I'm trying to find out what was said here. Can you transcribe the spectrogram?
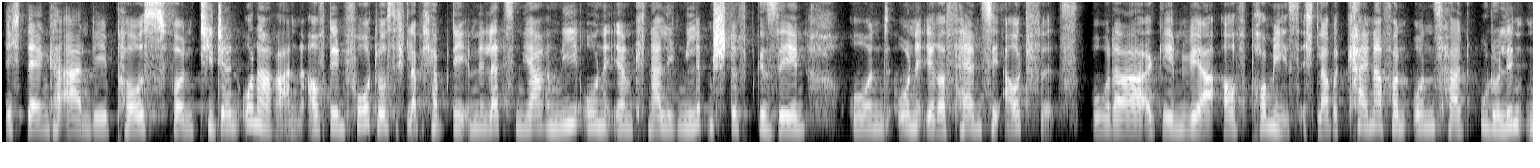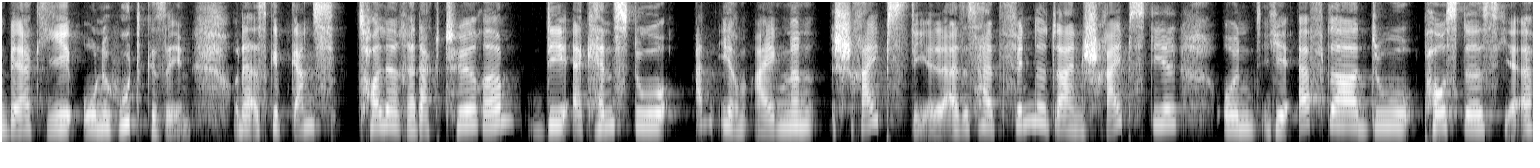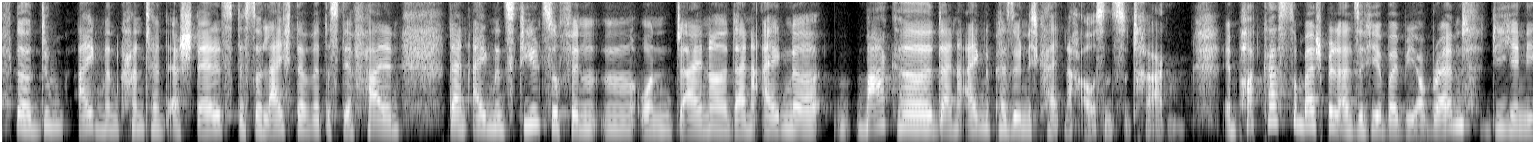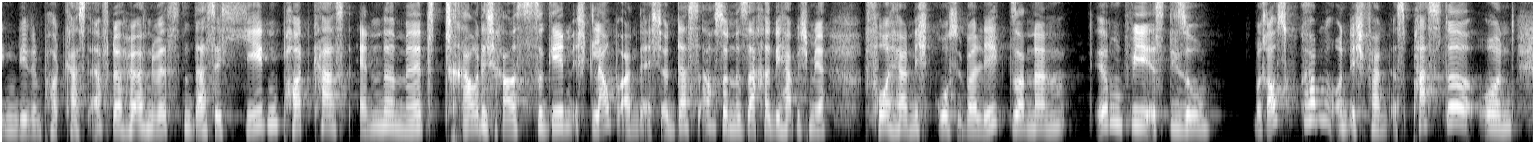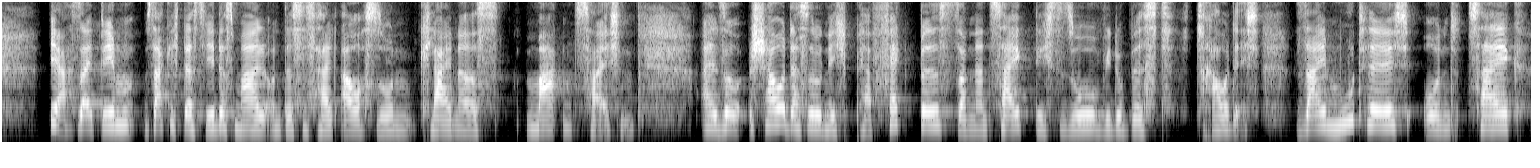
Ich denke an die Posts von Tijen Unaran auf den Fotos. Ich glaube, ich habe die in den letzten Jahren nie ohne ihren knalligen Lippenstift gesehen und ohne ihre fancy Outfits. Oder gehen wir auf Promis. Ich glaube, keiner von uns hat Udo Lindenberg je ohne Hut gesehen. Oder es gibt ganz tolle Redakteure, die erkennst du an ihrem eigenen Schreibstil. Also deshalb finde deinen Schreibstil und je öfter du postest, je öfter du eigenen Content erstellst, desto leichter wird es dir fallen, deinen eigenen Stil zu finden und deine, deine eigene Marke, deine eigene Persönlichkeit nach außen zu tragen. Im Podcast zum Beispiel, also hier bei Be Your Brand, diejenigen, die den Podcast öfter hören, wissen, dass ich jeden Podcast ende mit trau dich rauszugehen. Ich glaube an dich. Und das ist auch so eine Sache, die habe ich mir vorher nicht groß überlegt, sondern irgendwie ist die so rausgekommen und ich fand, es passte und ja, seitdem sage ich das jedes Mal und das ist halt auch so ein kleines Markenzeichen. Also schau, dass du nicht perfekt bist, sondern zeig dich so, wie du bist. Trau dich. Sei mutig und zeig,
